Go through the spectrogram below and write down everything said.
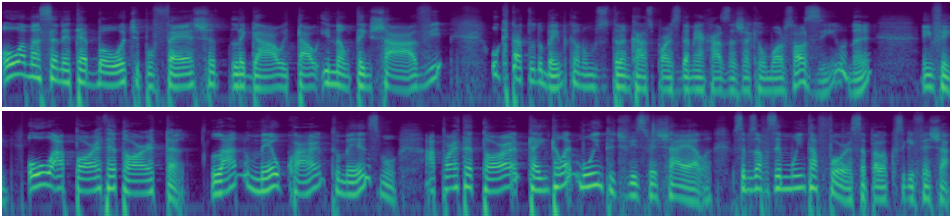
Ou a maçaneta é boa, tipo, fecha, legal e tal, e não tem chave. O que tá tudo bem, porque eu não preciso trancar as portas da minha casa já que eu moro sozinho, né? Enfim. Ou a porta é torta. Lá no meu quarto mesmo, a porta é torta, então é muito difícil fechar ela. Você precisa fazer muita força para ela conseguir fechar.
